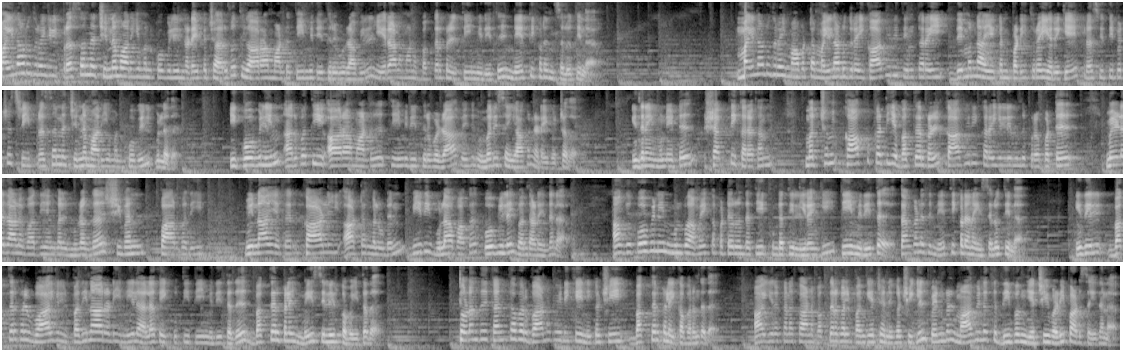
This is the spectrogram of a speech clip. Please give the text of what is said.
மயிலாடுதுறையில் பிரசன்ன சின்னமாரியம்மன் கோவிலில் நடைபெற்ற அறுபத்தி ஆறாம் ஆண்டு தீமிதி திருவிழாவில் ஏராளமான பக்தர்கள் தீமிதித்து நேர்த்திக்கடன் செலுத்தினர். மயிலாடுதுறை மாவட்டம் மயிலாடுதுறை காவிரி தென்கரை திம்மநாயக்கன் படித்துறை அருகே பிரசித்தி பெற்ற ஸ்ரீ பிரசன்ன சின்னமாரியம்மன் கோவில் உள்ளது. இக்கோவிலின் அறுபத்தி ஆறாம் ஆண்டு தீமிதி திருவிழா வெகு விமரிசையாக நடைபெற்றது. இதனை முன்னிட்டு சக்தி கரகம் மற்றும் காப்பு கட்டிய பக்தர்கள் காவிரி கரையிலிருந்து புறப்பட்டு மேளதாள வாத்தியங்கள் முழங்க சிவன் பார்வதி விநாயகர் காளி ஆட்டங்களுடன் வீதி உலாவாக கோவிலை வந்தடைந்தனர். அங்கு கோவிலின் முன்பு அமைக்கப்பட்டிருந்த தீக்குண்டத்தில் இறங்கி தீ மிதித்து தங்களது நேர்த்திக்கடனை செலுத்தினர். இதில் பக்தர்கள் வாயில் பதினாறு அடி நீள அலகை குத்தி தீ மிதித்தது பக்தர்களை மெய் சிலிர்க்க வைத்தது. தொடர்ந்து கண்கவர் வானவேடிக்கை நிகழ்ச்சி பக்தர்களை கவர்ந்தது. ஆயிரக்கணக்கான பக்தர்கள் பங்கேற்ற நிகழ்ச்சியில் பெண்கள் மாவிளக்கு தீபம் ஏற்றி வழிபாடு செய்தனர்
